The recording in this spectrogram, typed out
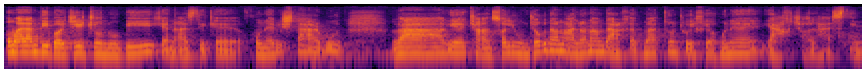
اومدم دیباجی جنوبی که نزدیک خونه بیشتر بود. و یه چند سالی اونجا بودم. الانم در خدمتتون توی خیابون یخچال هستیم.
